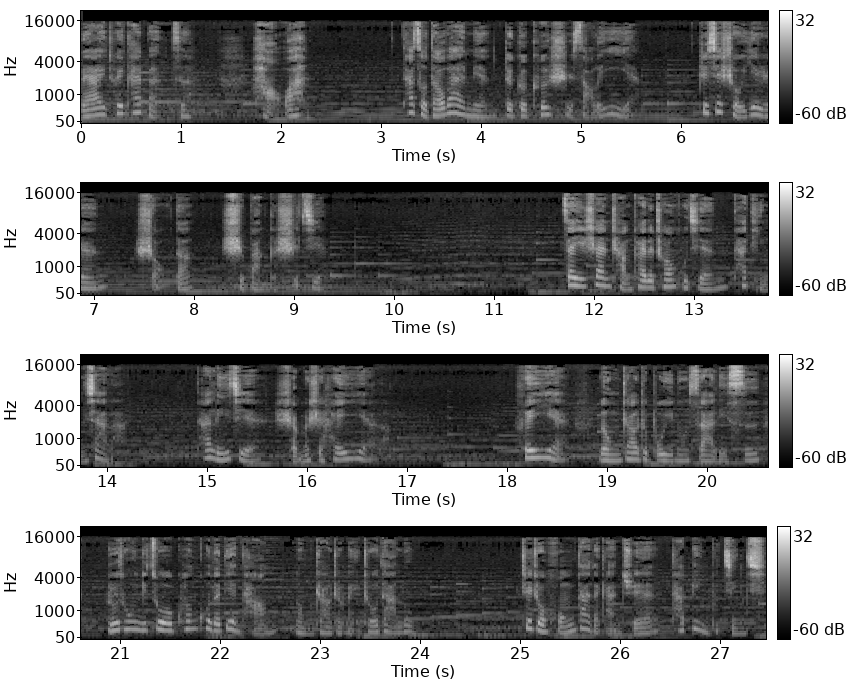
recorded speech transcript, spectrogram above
维埃推开本子，好啊。他走到外面，对各科室扫了一眼。这些守夜人守的是半个世界。在一扇敞开的窗户前，他停下来。他理解什么是黑夜了。黑夜笼罩着布宜诺斯艾利斯，如同一座宽阔的殿堂笼罩着美洲大陆。这种宏大的感觉，他并不惊奇。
